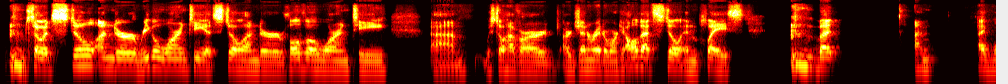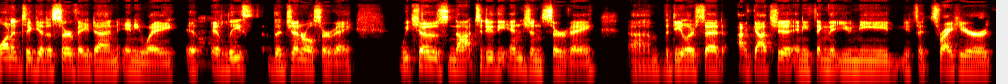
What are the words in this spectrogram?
so it's still under Regal warranty. It's still under Volvo warranty. Um, we still have our our generator warranty. All that's still in place, but I'm I wanted to get a survey done anyway, at, mm-hmm. at least the general survey. We chose not to do the engine survey. Um, the dealer said, I've got you anything that you need. It's, it's right here.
